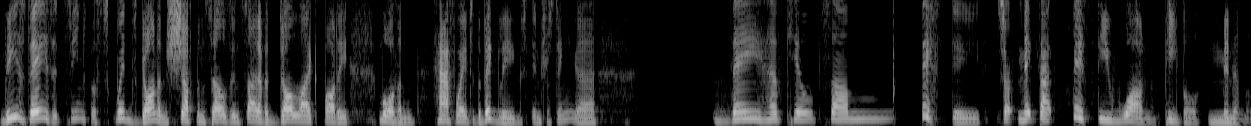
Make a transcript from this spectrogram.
These days, it seems the squid's gone and shoved themselves inside of a doll like body more than halfway to the big leagues. Interesting. Uh, they have killed some 50. Sorry, make that 51 people minimum.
